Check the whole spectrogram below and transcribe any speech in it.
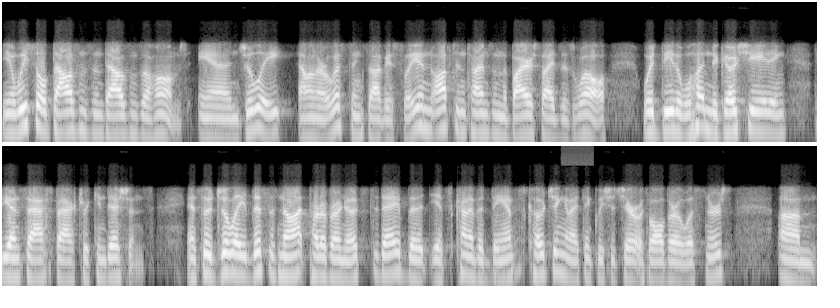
You know, we sold thousands and thousands of homes, and Julie, on our listings, obviously, and oftentimes on the buyer sides as well, would be the one negotiating the unsatisfactory conditions. And so, Julie, this is not part of our notes today, but it's kind of advanced coaching, and I think we should share it with all of our listeners. Um,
